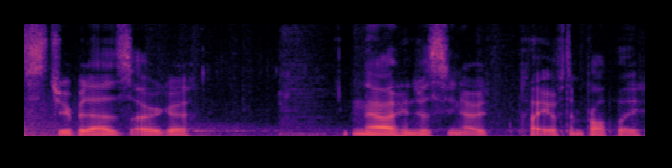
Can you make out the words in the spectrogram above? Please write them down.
stupid ass ogre. Now I can just you know play with them properly.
